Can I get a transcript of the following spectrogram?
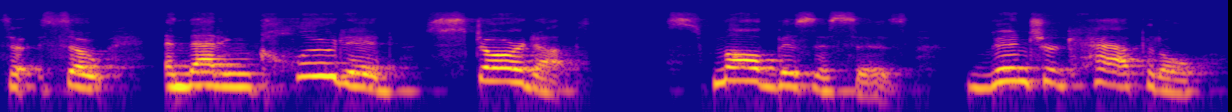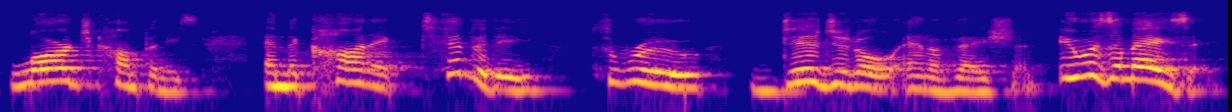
So, so and that included startups, small businesses, venture capital, large companies, and the connectivity through digital innovation. It was amazing.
